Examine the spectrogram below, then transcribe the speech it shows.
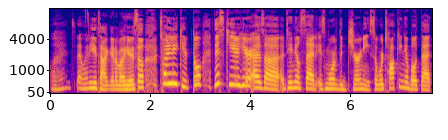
What? What are you talking about here? So, 천리길도, this 길 here, as uh, Daniel said, is more of the journey. So we're talking about that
